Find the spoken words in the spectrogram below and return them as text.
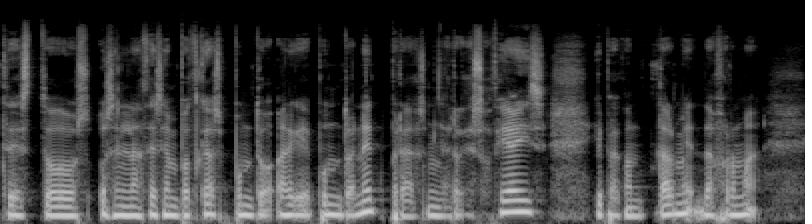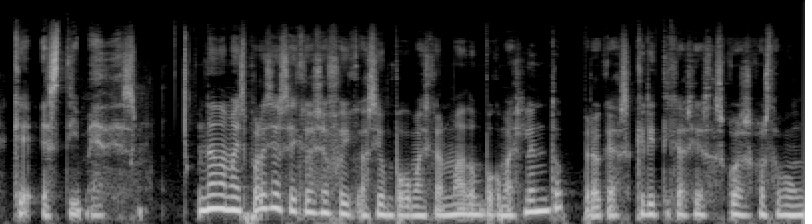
tenéis todos los enlaces en podcast.argue.net para las mis redes sociales y para contarme de la forma que estimedes. Nada máis por eso, sei que hoxe foi así un pouco máis calmado, un pouco máis lento, pero que as críticas e estas cousas costan un,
